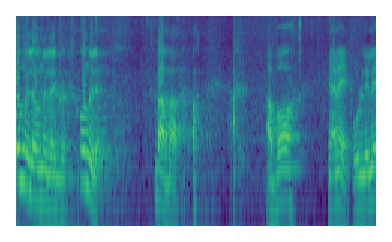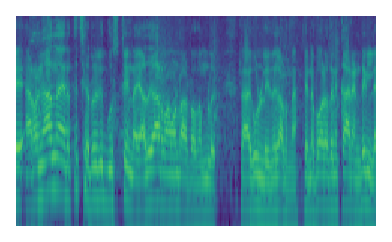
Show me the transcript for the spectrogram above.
ഒന്നുമില്ല ഒന്നുമില്ല, ഒന്നുമില്ല. ബാ ബാ ബാ. അപ്പോൾ ഞാനേ ഉള്ളിൽ ഇറങ്ങാൻ നേരത്തെ ചെറിയൊരു ഗുസ്തി ഉണ്ടായി. അത് കാരണം കൊണ്ടാട്ടോ നമ്മൾ ആകെ ഉള്ളിൽ നിന്ന് കടന്നത് പിന്നെ പോലെ തന്നെ കറണ്ട് ഇല്ല.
